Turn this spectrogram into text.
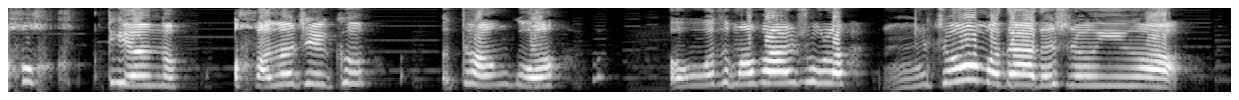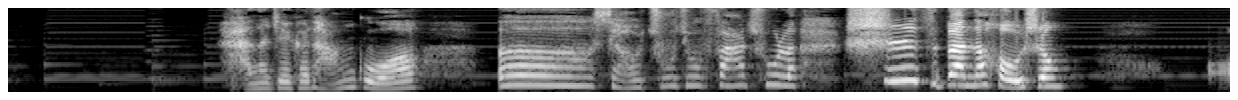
好，天哪！含了这颗糖果，我怎么发出了这么大的声音啊？含了这颗糖果。呃，小猪就发出了狮子般的吼声，哦！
